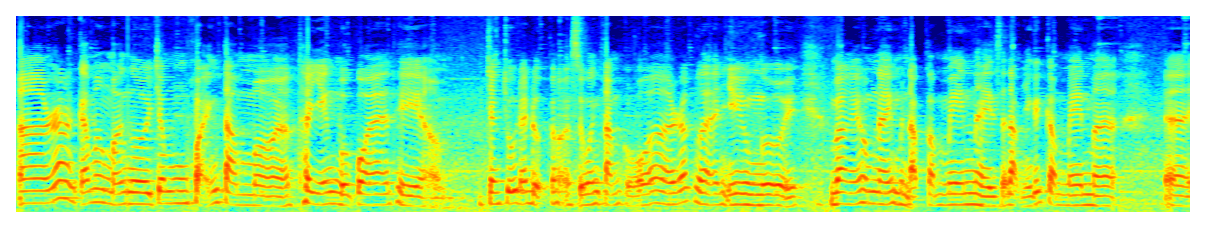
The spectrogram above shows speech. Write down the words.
À, Rất là cảm ơn mọi người. Trong khoảng tầm uh, thời gian vừa qua thì uh, Chăn Chuối đã được uh, sự quan tâm của rất là nhiều người. Và ngày hôm nay mình đọc comment này sẽ đọc những cái comment mà à,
